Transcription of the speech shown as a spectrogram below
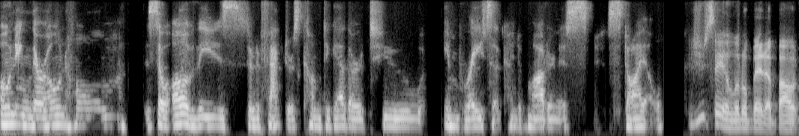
owning their own home. So, all of these sort of factors come together to embrace a kind of modernist style. Could you say a little bit about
